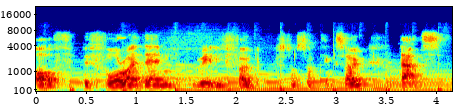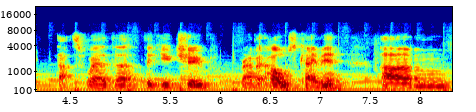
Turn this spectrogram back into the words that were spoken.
off before I then really focused on something. So that's that's where the, the YouTube rabbit holes came in. Um,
